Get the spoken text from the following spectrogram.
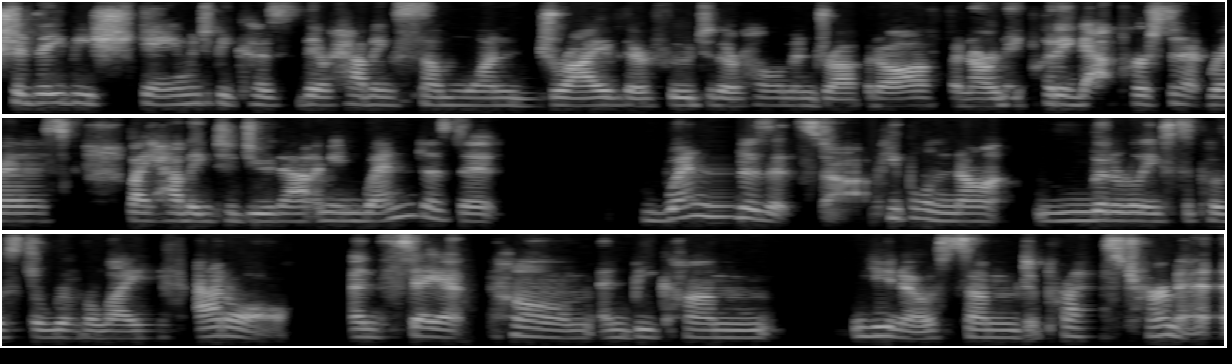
should they be shamed because they're having someone drive their food to their home and drop it off and are they putting that person at risk by having to do that i mean when does it when does it stop? People not literally supposed to live a life at all and stay at home and become, you know, some depressed hermit.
